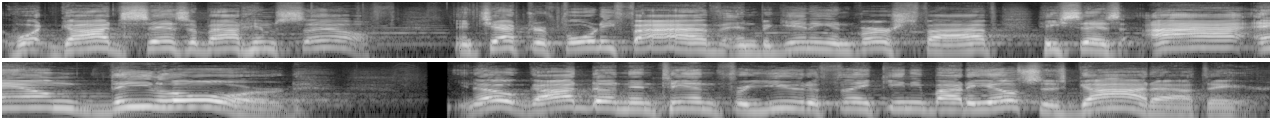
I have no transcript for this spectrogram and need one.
what God says about himself. In chapter 45 and beginning in verse 5, he says, I am the Lord. You know, God doesn't intend for you to think anybody else is God out there.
